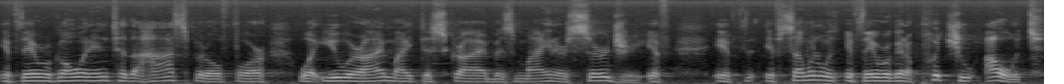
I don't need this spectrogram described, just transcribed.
if they were going into the hospital for what you or I might describe as minor surgery. If, if, if someone was, if they were going to put you out,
